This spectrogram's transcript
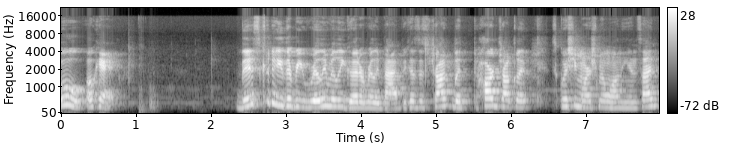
Ooh, okay. This could either be really, really good or really bad because it's chocolate, hard chocolate, squishy marshmallow on the inside.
